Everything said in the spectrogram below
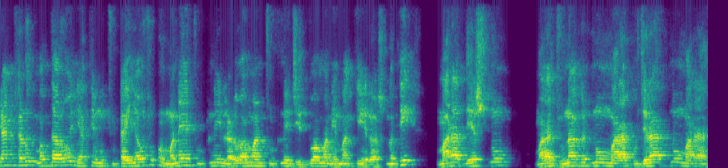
જ્યાં ખેડૂત મતદાર હોય ત્યાંથી હું ચૂંટાઈ જાઉં છું પણ મને ચૂંટણી લડવામાં ચૂંટણી જીતવામાં એમાં ક્યાંય રસ નથી. મારા દેશનું મારા જુનાગઢનું મારા ગુજરાતનું મારા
